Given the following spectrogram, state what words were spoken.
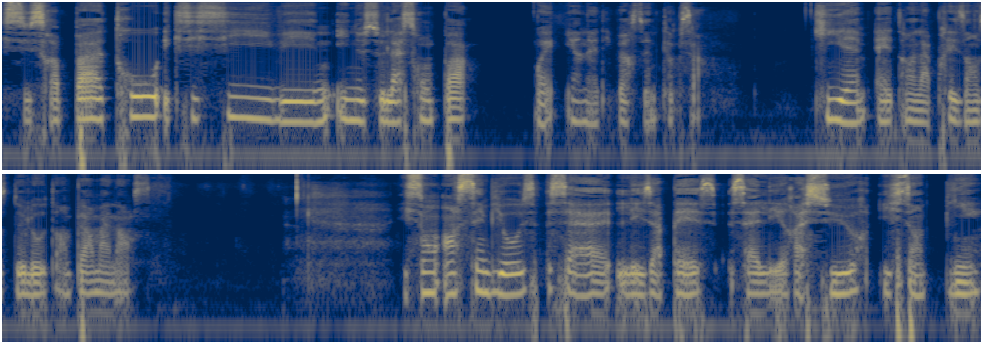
Ce ne sera pas trop excessif et ils ne se lasseront pas. Ouais, il y en a des personnes comme ça qui aiment être en la présence de l'autre en permanence. Ils sont en symbiose, ça les apaise, ça les rassure, ils sentent bien.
